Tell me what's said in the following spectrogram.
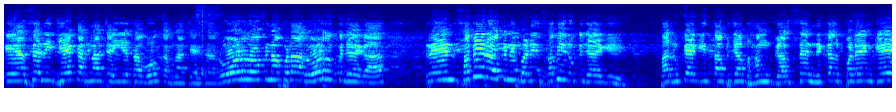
कि ऐसे नहीं ये करना चाहिए था, वो करना चाहिए था। रोड रोकना पड़ा, रोड रुक जाएगा। ट्रेन सभी रोकनी पड़ी, सभी रुक जाएगी। पर रुकेगी तब जब हम घर से निकल पड़ेंगे।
